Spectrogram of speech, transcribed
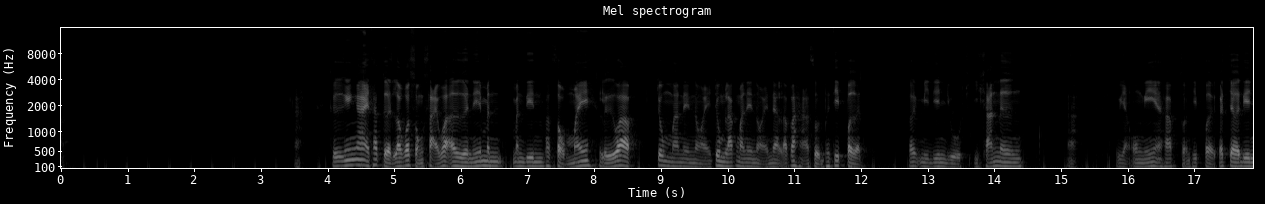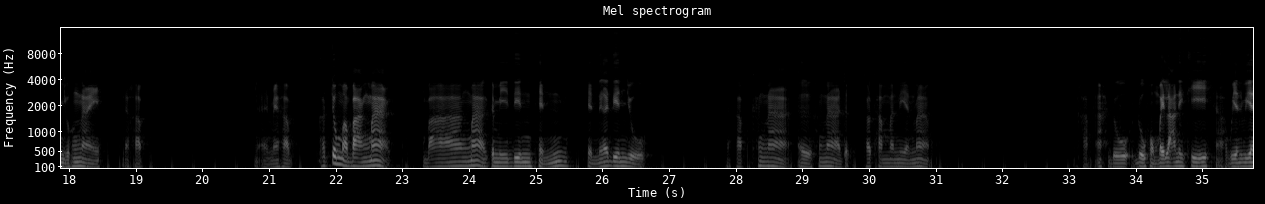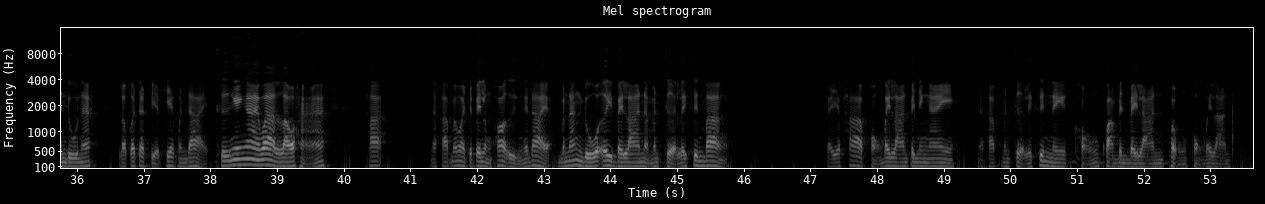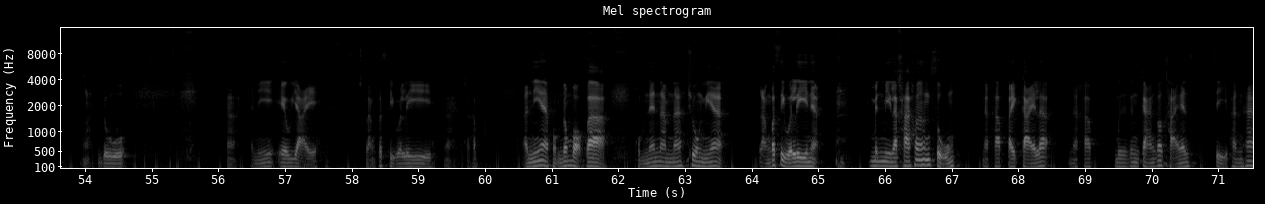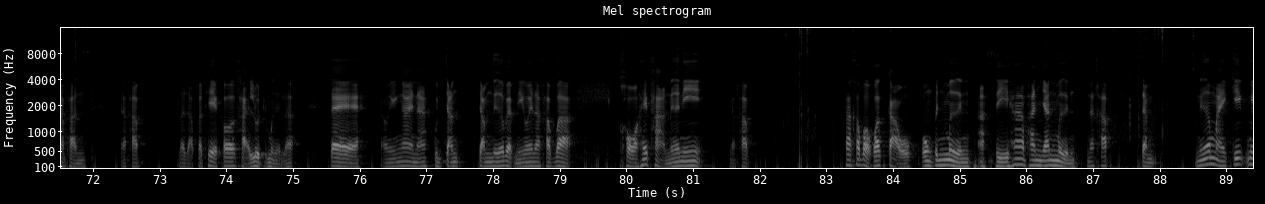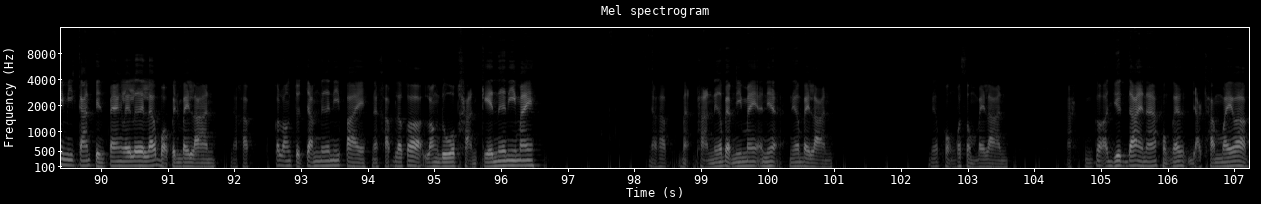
อะคือง่ายๆ ถ้าเกิดเราก็สงสัยว่าเออนี้มันมันดินผสมไหมหรือว่า จุ่มมาในหน่อยๆจุ่มลักมาในหน่อยๆเนี่ยเราก็หาส่วนพื้นที่เปิดก็มีดินอยู่อีกชั้นหนึ่งอะอย่างองค์นี้นะครับ ส่วนที่เปิดก็เจอดินอยู่ข้างในนะครับเห็นไหมครับเขาจุ่มมาบางมาก บางมากจะมีดินเห็นเห็นเนื้อดินอยู่นะครับข้างหน้าเออข้างหน้าจะเขาทำมาเนียนมากนะครับอะดูดูผงใบลานอีกทีอะเวียนเวียนดูนะ เราก็จะเปรียบเทียบมันได้ คือง่าย ๆว่าเราหาพระนะครับ ไม่ว่าจะเป็นหลวงพ่ออื่นก็ได้ มานั่งดูว่าเอ้ยใบลานอะมันเกิดอะไรขึ้นบ้าง กายภาพของใบลานเป็นยังไงนะครับ มันเกิดอะไรขึ้นในของความเป็นใบลานผงผงใบลานดูอะอันนี้เอวใหญ่หลังพระศิวลีนะครับอันนี้ผมต้องบอกว่าผมแนะนำนะช่วงนี้หลังพระศิวลีเนี่ย มันมีราคาค่อนข้างสูงนะครับ ไปไกลแล้วนะครับ มือกลางๆก็ขายกัน 4,000 5,000นะครับ ระดับประเทศเขาก็ขายหลุดหมื่นแล้ว แต่เอาง่ายๆนะ คุณจำจำเนื้อแบบนี้ไว้นะครับว่า ขอให้ผ่านเนื้อนี้นะครับ ถ้าเขาบอกว่าเก่าองค์เป็นหมื่นอะสี่ห้าพันยันหมื่นนะครับ แต่เนื้อใหม่กิ๊กไม่มีการเปลี่ยนแปลงอะไรเลย แล้วบอกเป็นใบลานนะครับ ก็ลองจดจำเนื้อนี้ไปนะครับ แล้วก็ลองดูผ่านเกณฑ์เนื้อนี้ไหมนะครับ ผ่านเนื้อแบบนี้ไหมอันเนี้ยเนื้อใบลาน เนื้อผงผสมใบลานอะคุณก็ยึดได้นะ ผมก็อยากทำไว้ว่า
